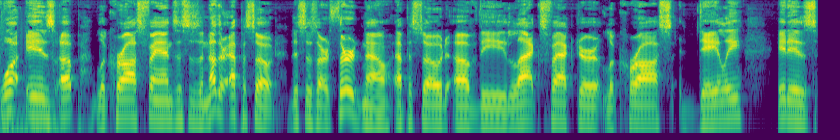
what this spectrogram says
What is up, lacrosse fans? This is another episode. This is our third now episode of the Lax Factor Lacrosse Daily. It is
